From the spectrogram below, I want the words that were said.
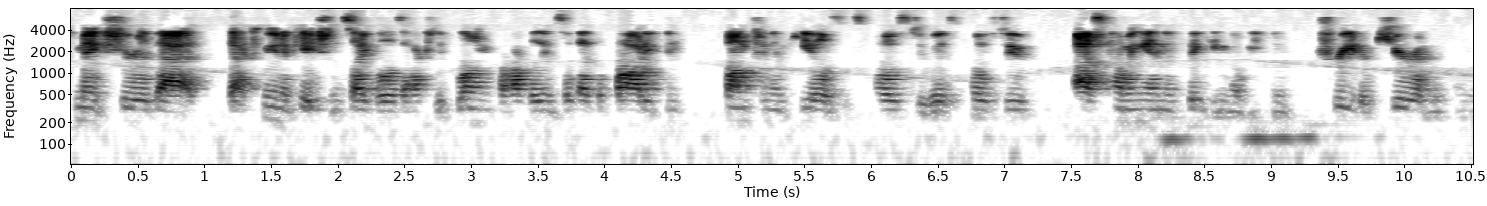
to make sure that that communication cycle is actually flowing properly, and so that the body can function and heal as it's supposed to, as opposed to us coming in and thinking that we can treat or cure anything.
